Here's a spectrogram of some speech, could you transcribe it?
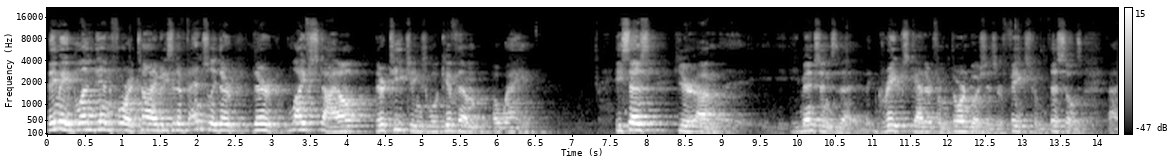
They may blend in for a time, but he said eventually their, their lifestyle, their teachings will give them away. He says here, um, he mentions that grapes gathered from thorn bushes or figs from thistles. Uh,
